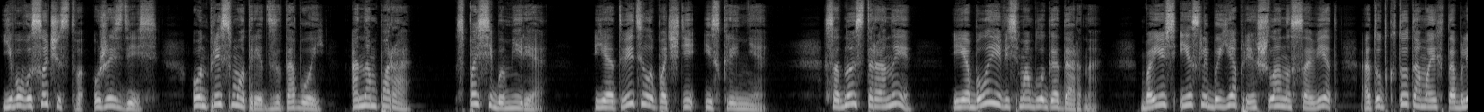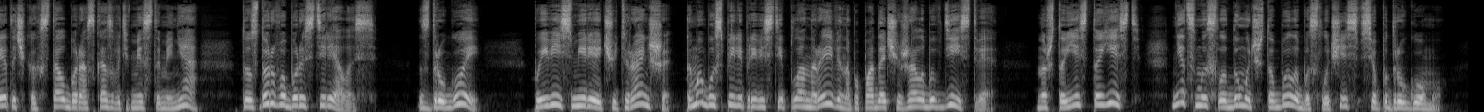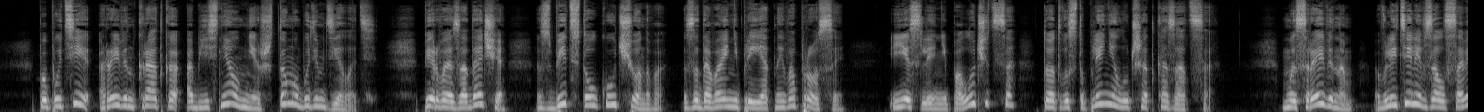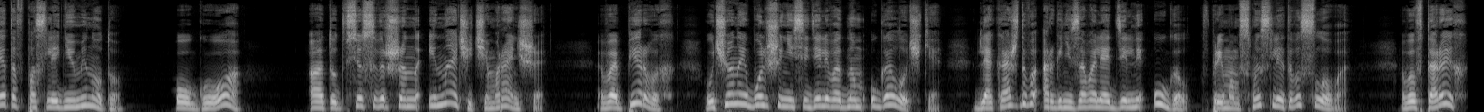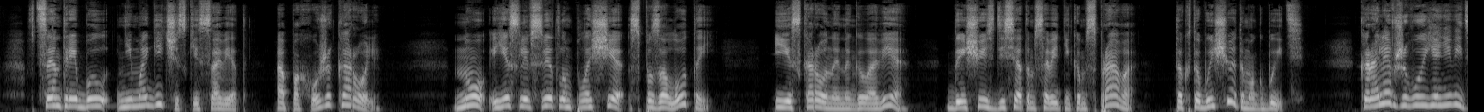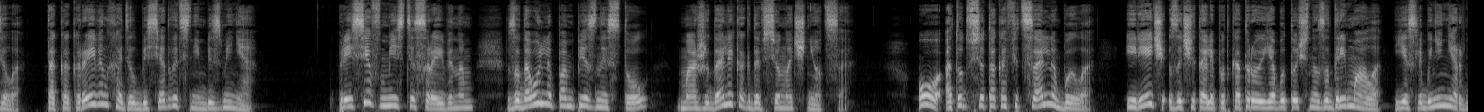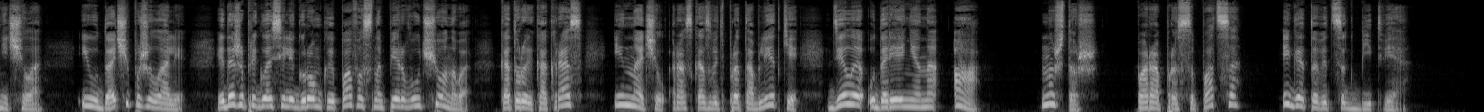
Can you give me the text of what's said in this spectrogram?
Его высочество уже здесь. Он присмотрит за тобой. А нам пора. Спасибо, Мирия. Я ответила почти искренне. С одной стороны, я была ей весьма благодарна. Боюсь, если бы я пришла на совет, а тут кто-то о моих таблеточках стал бы рассказывать вместо меня, то здорово бы растерялась. С другой, появись Мирия чуть раньше, то мы бы успели привести план Рейвена по подаче жалобы в действие. Но что есть, то есть. Нет смысла думать, что было бы, случись все по-другому. По пути Рейвен кратко объяснял мне, что мы будем делать. Первая задача — сбить с толку ученого, задавая неприятные вопросы. Если не получится, то от выступления лучше отказаться. Мы с Рейвеном влетели в зал совета в последнюю минуту. Ого! А тут все совершенно иначе, чем раньше. Во-первых, ученые больше не сидели в одном уголочке. Для каждого организовали отдельный угол, в прямом смысле этого слова. Во-вторых, в центре был не магический совет, а, похоже, король. Ну, если в светлом плаще с позолотой и с короной на голове, да еще и с десятым советником справа, то кто бы еще это мог быть? Короля вживую я не видела, так как Рейвен ходил беседовать с ним без меня. Присев вместе с Рейвеном за довольно помпезный стол, мы ожидали, когда все начнется. О, а тут все так официально было, и речь зачитали, под которую я бы точно задремала, если бы не нервничала — и удачи пожелали, и даже пригласили громко и пафосно первого ученого, который как раз и начал рассказывать про таблетки, делая ударение на «а». Ну что ж, пора просыпаться и готовиться к битве.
